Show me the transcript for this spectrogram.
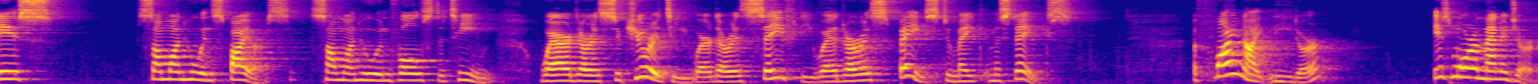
is someone who inspires, someone who involves the team, where there is security, where there is safety, where there is space to make mistakes. A finite leader is more a manager.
